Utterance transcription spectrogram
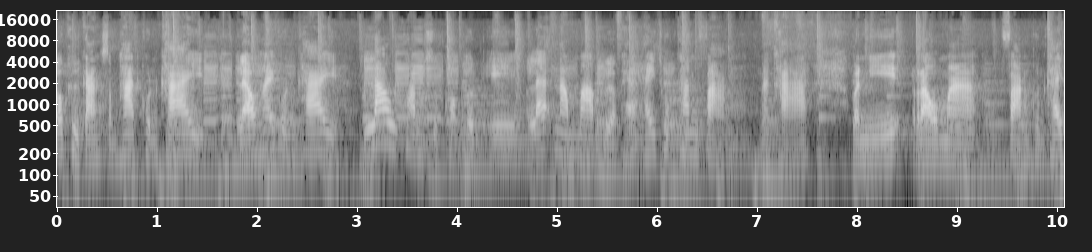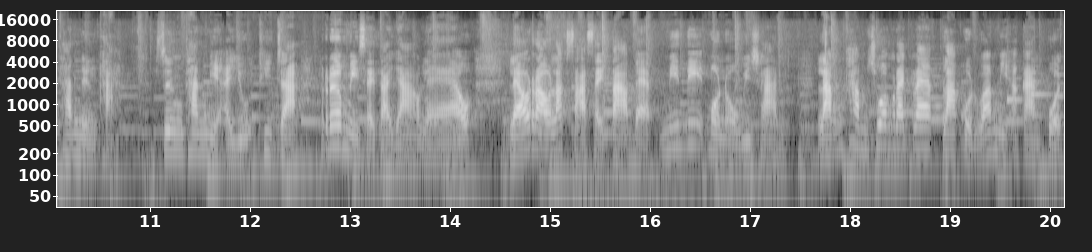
ก็คือการสัมภาษณ์คนไข้ แล้วให้คนไข้เล่าความสุขของตนเอง และนำมาเผื่อแผ่ให้ทุกท่านฟังนะคะ วันนี้เรามาฟังคนไข้ท่านหนึ่งค่ะซึ่งท่านมีอายุที่จะเริ่มมีสายตายาวแล้ว แล้วเรารักษาสายตาแบบมินิโมโนวิชันหลังทำช่วงแรก ๆ ปรากฏว่ามีอาการปวด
